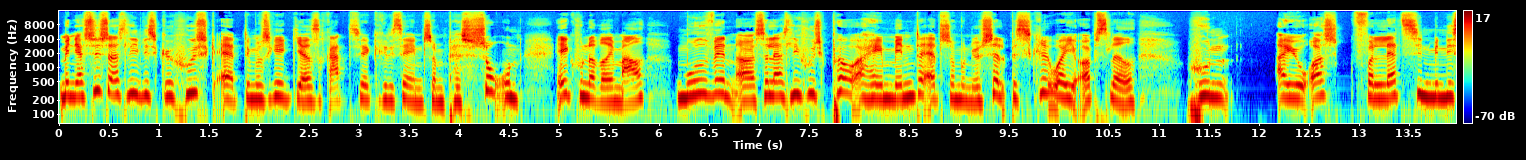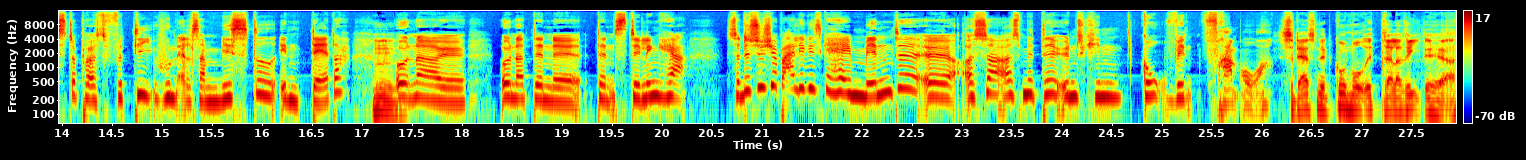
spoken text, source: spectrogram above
Men jeg synes også lige, vi skal huske, at det måske giver os ret til at kritisere hende som person. Ikke? Hun har været i meget modvind, og så lad os lige huske på at have i mente, at som hun jo selv beskriver i opslaget, hun er jo også forladt sin ministerpost, fordi hun altså mistede en datter mm. under, øh, under den, øh, den stilling her. Så det synes jeg bare lige, vi skal have i mente, øh, og så også med det ønske hende god vind fremover. Så det er sådan et godmodigt drilleri, det her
